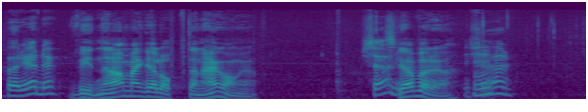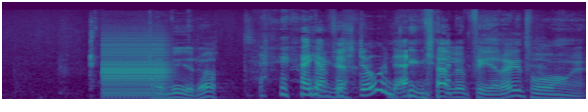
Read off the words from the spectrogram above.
Börjar du? Vinner han med galopp den här gången? kör. Ska jag börja? Vi kör. Det blir ju rött. jag förstod det. Han galopperar ju två gånger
